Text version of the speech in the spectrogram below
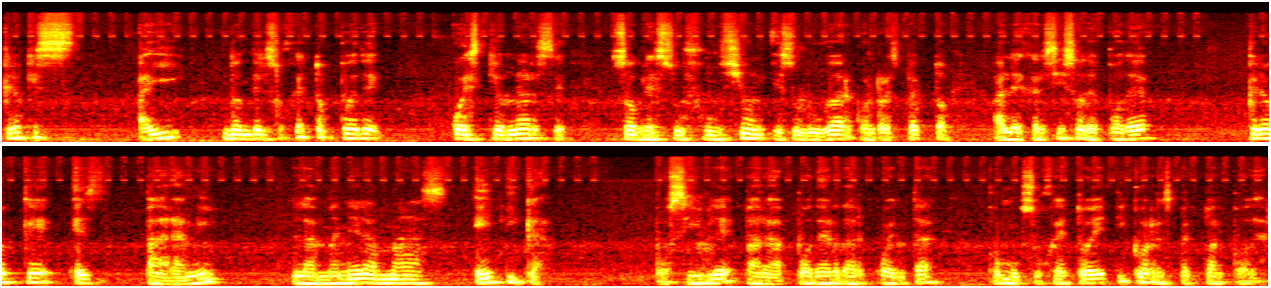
creo que es ahí donde el sujeto puede cuestionarse sobre su función y su lugar con respecto al ejercicio de poder, creo que es para mí la manera más ética posible para poder dar cuenta como sujeto ético respecto al poder.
